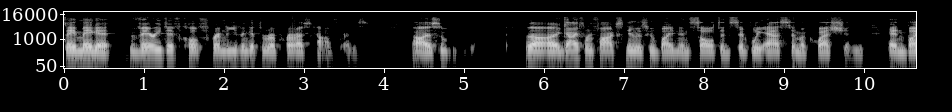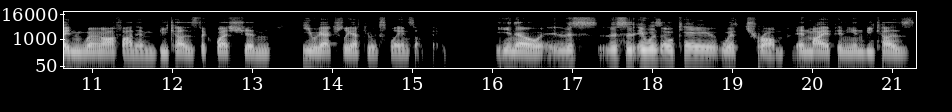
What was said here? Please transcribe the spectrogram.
They made it very difficult for him to even get through a press conference. Uh, so the guy from Fox News who Biden insulted simply asked him a question, and Biden went off on him because the question he would actually have to explain something. You know, this this is, it was okay with Trump, in my opinion, because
